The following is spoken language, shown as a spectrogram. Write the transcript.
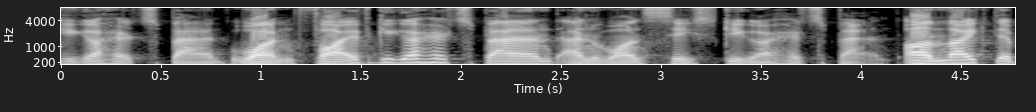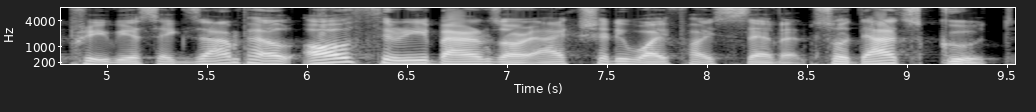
GHz band, one 5 GHz band, and one 6 GHz band. Unlike the previous example, all three bands are actually Wi-Fi 7, so that's good.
